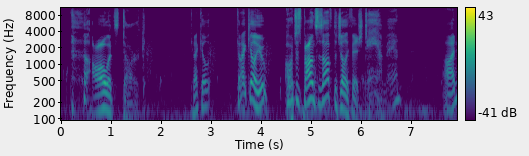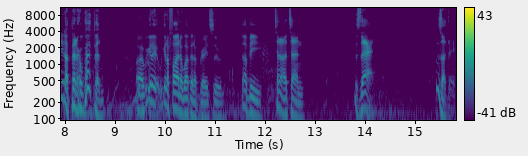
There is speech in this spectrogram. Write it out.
oh, it's dark. Can I kill it? Can I kill you? Oh, it just bounces off the jellyfish. Damn, man. Oh, I need a better weapon. Alright, we gotta we gotta find a weapon upgrade soon. That'll be 10 out of 10. What is that? What is that thing?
